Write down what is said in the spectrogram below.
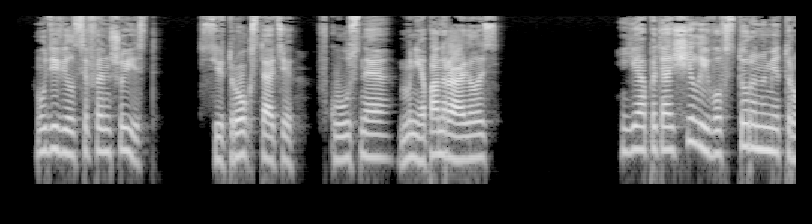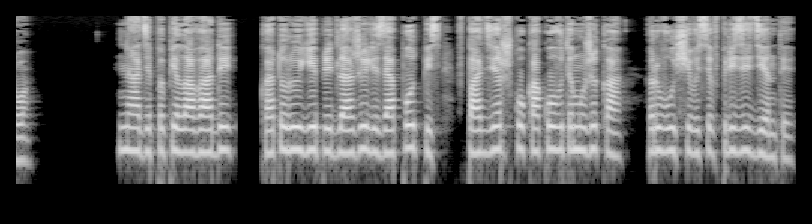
– удивился фэншуист. «Ситро, кстати, вкусное, мне понравилось». Я потащила его в сторону метро. Надя попила воды, которую ей предложили за подпись в поддержку какого-то мужика, рвущегося в президенты,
